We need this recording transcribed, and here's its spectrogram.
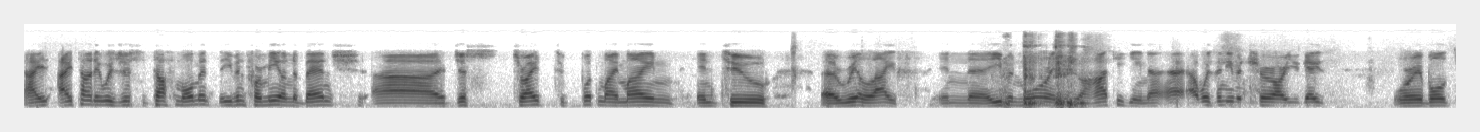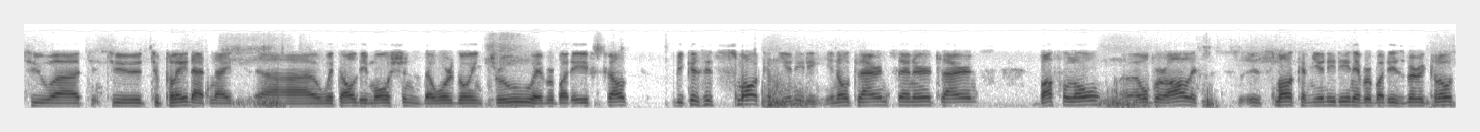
i i thought it was just a tough moment even for me on the bench. Uh just tried to put my mind into uh, real life in uh, even more into a hockey game. I, I wasn't even sure are you guys were able to uh, to, to play that night uh, with all the emotions that we're going through. Everybody felt because it's a small community, you know, Clarence Center, Clarence, Buffalo. Uh, overall, it's, it's a small community, and everybody is very close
